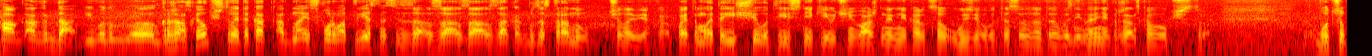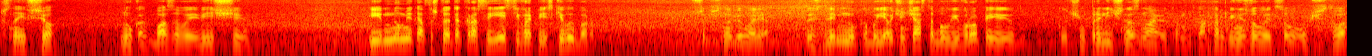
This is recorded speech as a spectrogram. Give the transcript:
А, а, да, и вот э, гражданское общество это как одна из форм ответственности за, за, за, за, как бы за страну человека. Поэтому это еще вот есть некий очень важный, мне кажется, узел. Это, это возникновение гражданского общества. Вот, собственно, и все. Ну, как базовые вещи. И ну, мне кажется, что это как раз и есть европейский выбор, собственно говоря. То есть, для, ну, как бы я очень часто был в Европе и очень прилично знаю, там, как организовывается общество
